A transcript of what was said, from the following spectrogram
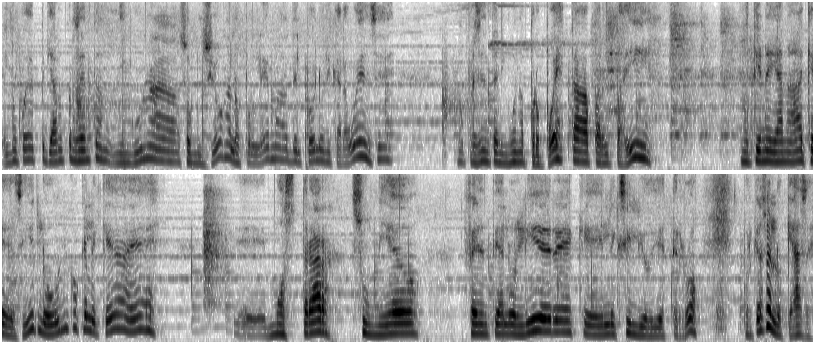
él no puede, ya no presenta ninguna solución a los problemas del pueblo nicaragüense no presenta ninguna propuesta para el país, no tiene ya nada que decir, lo único que le queda es eh, mostrar su miedo frente a los líderes que él exilió y desterró, porque eso es lo que hace.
